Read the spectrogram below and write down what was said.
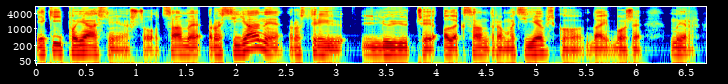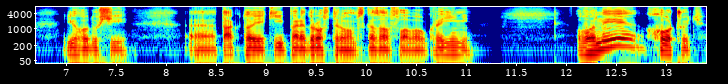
який пояснює, що от саме росіяни, розстрілюючи Олександра Мацієвського, дай Боже, мир його душі, так той, який перед розстрілом сказав Слава Україні. Вони хочуть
